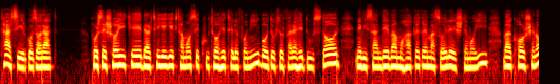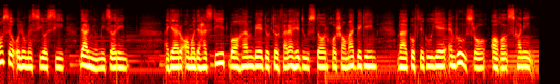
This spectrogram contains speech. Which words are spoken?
تأثیر گذارد؟ پرسش هایی که در طی یک تماس کوتاه تلفنی با دکتر فرح دوستدار نویسنده و محقق مسائل اجتماعی و کارشناس علوم سیاسی در میون می‌گذاریم اگر آماده هستید با هم به دکتر فرح دوستدار خوش آمد بگیم و گفتگوی امروز رو آغاز کنیم.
